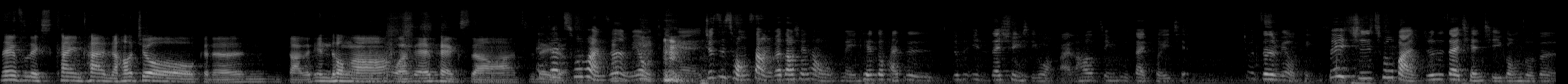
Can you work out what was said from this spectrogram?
，Netflix 看一看，然后就可能打个电动啊，玩个 Apex 啊之类的。出版真的没有停哎、就是从上礼拜到现在，我每天都还是就是一直在讯息往来，然后进度在推前，就真的没有停。所以其实出版就是在前期工作真的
